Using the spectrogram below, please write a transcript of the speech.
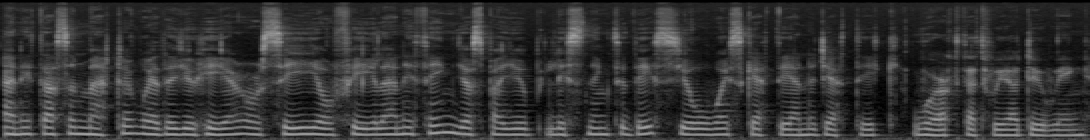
And it doesn't matter whether you hear or see or feel anything, just by you listening to this, you always get the energetic work that we are doing,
